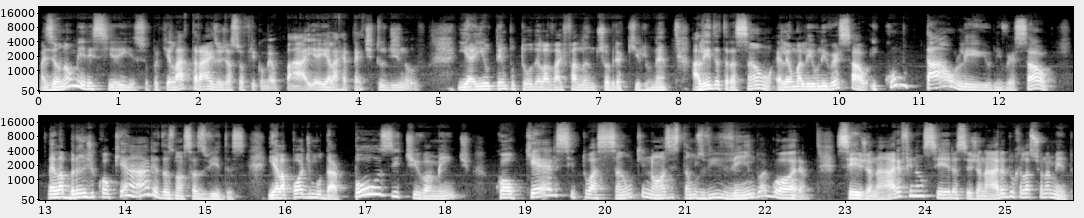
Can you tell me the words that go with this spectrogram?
mas eu não merecia isso, porque lá atrás eu já sofri com meu pai, e aí ela repete tudo de novo. E aí o tempo todo ela vai falando sobre aquilo, né? A lei da atração, ela é uma lei universal, e como tal lei universal, ela abrange qualquer área das nossas vidas, e ela pode mudar positivamente qualquer situação que nós estamos vivendo agora, seja na área financeira, seja na área do relacionamento.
